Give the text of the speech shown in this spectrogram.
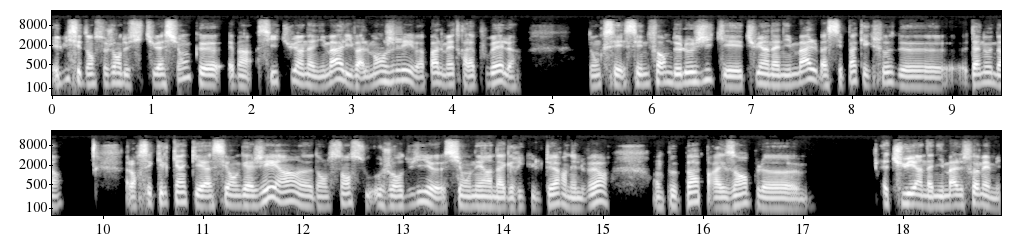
Et lui, c'est dans ce genre de situation que, eh ben, s'il tue un animal, il va le manger, il va pas le mettre à la poubelle. Donc c'est une forme de logique et tuer un animal, bah, c'est pas quelque chose d'anodin. Alors c'est quelqu'un qui est assez engagé, hein, dans le sens où aujourd'hui, euh, si on est un agriculteur, un éleveur, on peut pas, par exemple, euh, tuer un animal soi-même.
